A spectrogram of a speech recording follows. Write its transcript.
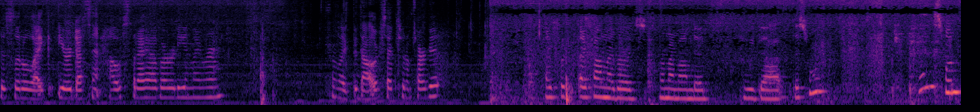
this little like iridescent house that I have already in my room. From like the dollar section of Target. I, I found my birds, or my mom did. We got this one and this one.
